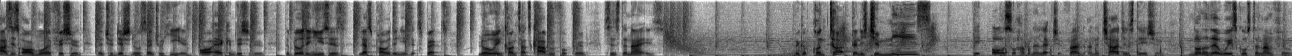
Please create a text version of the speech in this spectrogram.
As it's all more efficient than traditional central heating or air conditioning, the building uses less power than you'd expect, lowering Contact's carbon footprint since the 90s. Big up Contact and his chimneys. They also have an electric van and a charging station. None of their waste goes to landfill.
